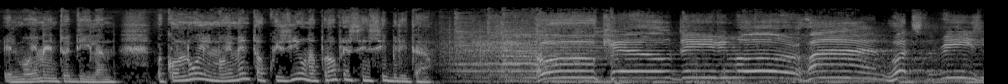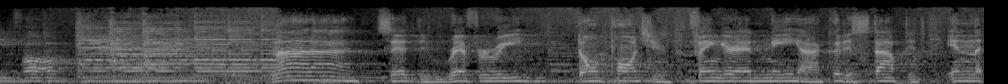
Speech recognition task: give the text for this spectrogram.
e il movimento e Dylan, ma con lui il movimento acquisì una propria sensibilità. Who killed Davy Moore? Why? What's the reason for? Not I, said the referee. Don't point your finger at me. I could have stopped it in the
